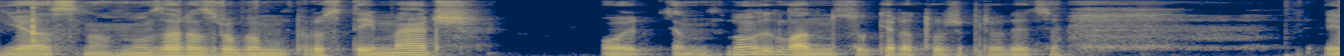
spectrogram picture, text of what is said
ясно. Ну, зараз зробимо простий меч. Ой, ну ладно, сокира теж пригодиться. І...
